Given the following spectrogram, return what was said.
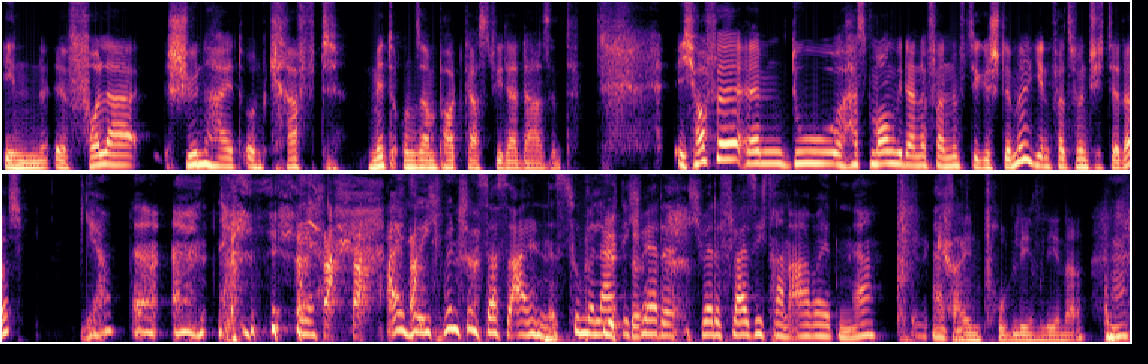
in äh, voller Schönheit und Kraft mit unserem Podcast wieder da sind. Ich hoffe, ähm, du hast morgen wieder eine vernünftige Stimme. Jedenfalls wünsche ich dir das. Ja. Also ich wünsche uns das allen. Es tut mir leid, ich werde, ich werde fleißig dran arbeiten. Ja? Also. Kein Problem, Lena. Hm.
